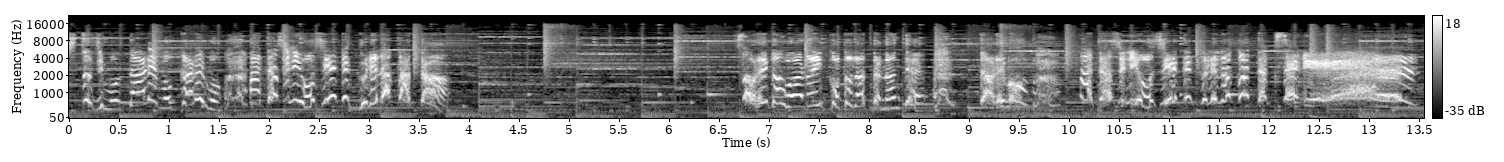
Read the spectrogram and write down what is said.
執事も誰も彼も私に教えてくれなかった。それが悪いことだったなんて誰も私に教えてくれなかったせに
